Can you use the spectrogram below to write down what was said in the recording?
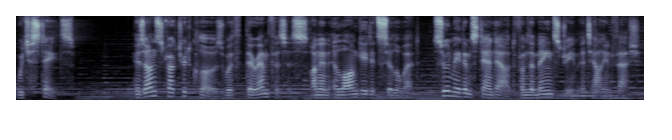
which states His unstructured clothes, with their emphasis on an elongated silhouette, soon made him stand out from the mainstream Italian fashion.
